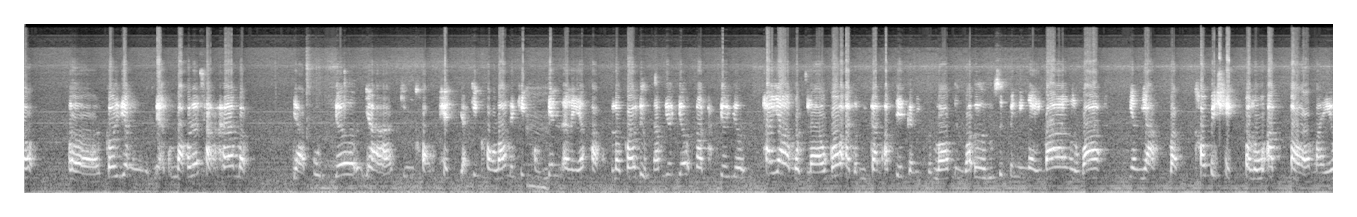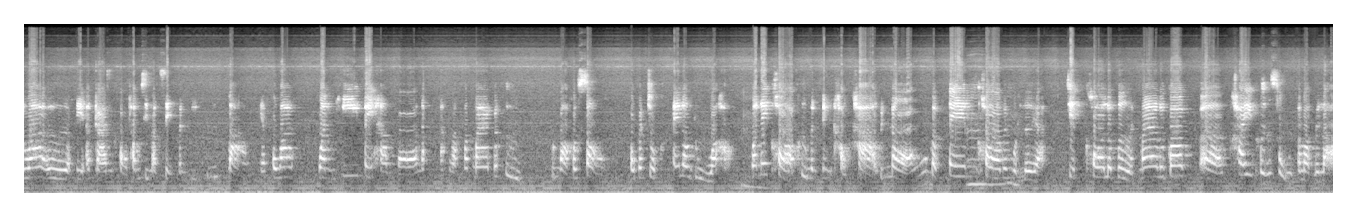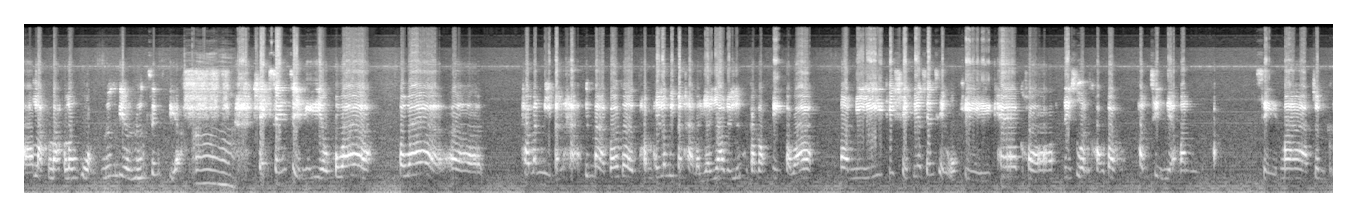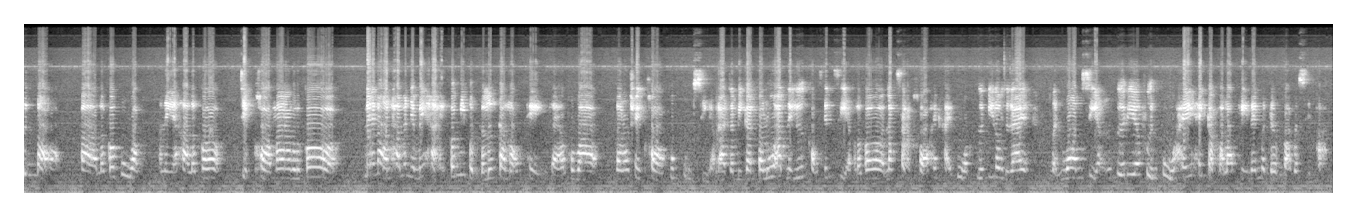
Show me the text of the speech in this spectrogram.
เอ่อก็ยังเนี่ยคุณหมอก็จะสั่งห้ามแบบ อย่าพูดเยอะ อย่ากิน เยอะๆนอนพักเยอะๆถ้ายาหมดแล้วก็อาจจะมีการอัปเดตกันอีกรอบหนึ่งว่าเออรู้สึกเป็นยังไงบ้างหรือว่ายังอยากแบบเข้าไปเช็ค follow up ต่อไหมว่าเออไออาการของทอมซิลอักเสบมันดีขึ้นหรือเปล่าเนี่ยเพราะว่าวันที่ไปหาหมอหนักๆมากๆก็คือ คุณหมอเขาส่องเอากระจกให้เราดูอะค่ะว่าในคอคือมันเป็นขาวๆเป็นหนองแบบเต็มคอไปหมดเลยอะ เจ็บคอระเบิดมาก แล้วก็เอ่อไข้ขึ้นสูงตลอดเวลา หลักๆ เราห่วงเรื่องเดียวเรื่องเส้นเสียงอ่าเช็คเส้นเสียงอย่างเดียวเพราะว่า เพราะว่าเอ่อถ้ามันมีปัญหาขึ้นมาก็จะทำให้เรามีปัญหาระยะยาวในเรื่องของการร้องเพลงแต่ว่า ตอนนี้ที่เช็คเนี่ยเส้นเสียงโอเค แค่คอในส่วนของต่อมทอนซิลเนี่ยมันเสมากจนขึ้นหนองอ่าแล้วก็บวมอะไรเงี้ยค่ะ แล้วก็เจ็บคอมากแล้วก็ แน่นอนถ้ามันยังไม่หายก็มีผลกับเรื่องการร้องเพลงแล้ว เพราะว่าเราต้องใช้คอควบคุมเสียง อาจจะมีการ follow up ในเรื่องของเส้นเสียง แล้วก็รักษาคอให้หายบวมเพื่อที่เราจะได้เหมือนวอร์มเสียง เพื่อที่จะฟื้นฟูให้ให้กลับมาร้องเพลงได้เหมือนเดิมร้อยเปอร์เซ็นต์ค่ะ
